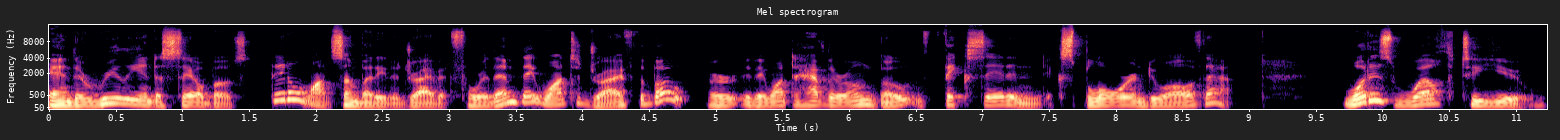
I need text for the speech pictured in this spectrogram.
and they're really into sailboats. They don't want somebody to drive it for them. They want to drive the boat or they want to have their own boat and fix it and explore and do all of that. What is wealth to you?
